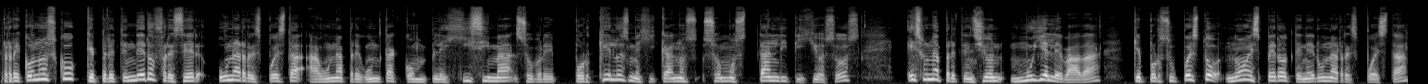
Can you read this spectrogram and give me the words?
Reconozco que pretender ofrecer una respuesta a una pregunta complejísima sobre por qué los mexicanos somos tan litigiosos es una pretensión muy elevada que por supuesto no espero tener una respuesta,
